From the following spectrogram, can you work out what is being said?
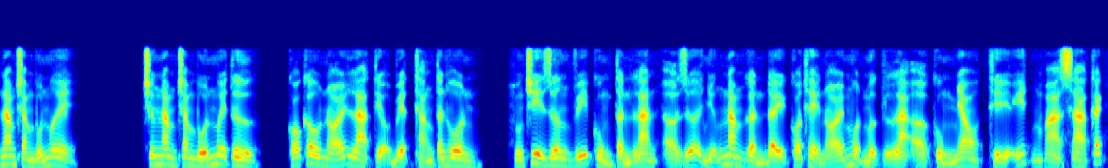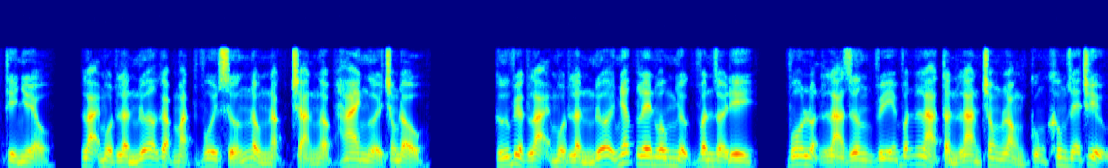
Năm trăm bốn mươi. Chương năm trăm bốn mươi bốn có câu nói là tiểu biệt thắng tân hôn húng chi dương vĩ cùng tần lan ở giữa những năm gần đây có thể nói một mực là ở cùng nhau thì ít mà xa cách thì nhiều, lại một lần nữa gặp mặt vui sướng nồng nặc tràn ngập hai người trong đầu cứ việc lại một lần nữa nhắc lên ông nhược vân rời đi, vô luận là dương vĩ vẫn là tần lan trong lòng cũng không dễ chịu,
